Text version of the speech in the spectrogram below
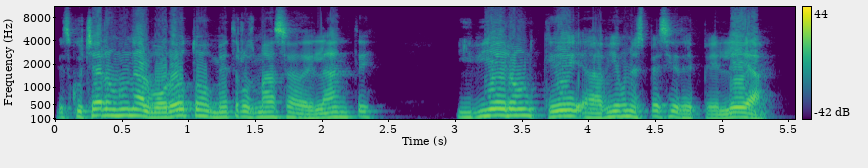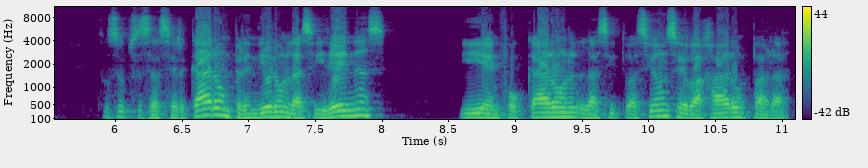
escucharon un alboroto metros más adelante y vieron que había una especie de pelea entonces pues, se acercaron, prendieron las sirenas y enfocaron la situación, se bajaron para,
